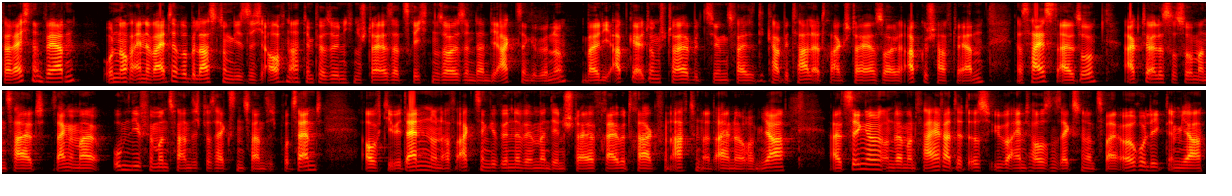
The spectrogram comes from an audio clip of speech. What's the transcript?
verrechnet werden. Und noch eine weitere Belastung, die sich auch nach dem persönlichen Steuersatz richten soll, sind dann die Aktiengewinne, weil die Abgeltungssteuer bzw. die Kapitalertragssteuer soll abgeschafft werden. Das heißt also, aktuell ist es so, man zahlt, sagen wir mal, um die 25 bis 26 Prozent auf Dividenden und auf Aktiengewinne, wenn man den Steuerfreibetrag von 801 Euro im Jahr als Single und wenn man verheiratet ist, über 1602 Euro liegt im Jahr,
